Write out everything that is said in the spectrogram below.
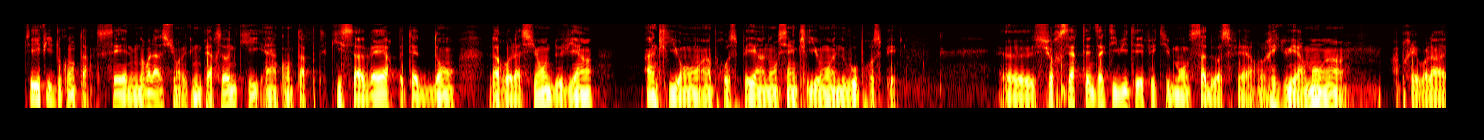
C'est des fiches de contact. C'est une relation avec une personne qui est un contact, qui s'avère peut-être dans la relation, devient un client, un prospect, un ancien client, un nouveau prospect. Euh, sur certaines activités, effectivement, ça doit se faire régulièrement. Hein. Après, voilà,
